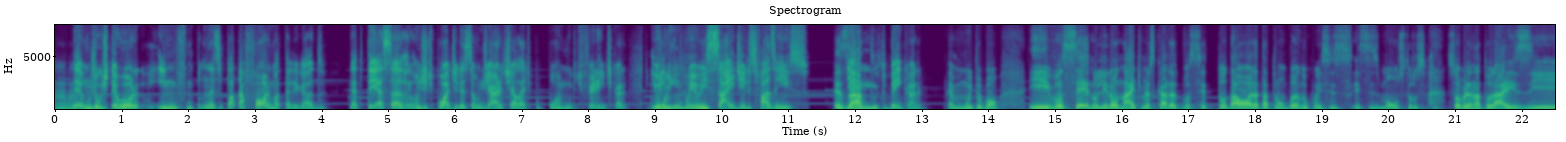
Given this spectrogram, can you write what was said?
Uhum. né? Um jogo de terror em, nessa plataforma, tá ligado? Né? Tu ter essa. Onde, tipo, a direção de arte, ela é, tipo, porra, muito diferente, cara. E o Muito. Limbo e o Inside, eles fazem isso. Exato. E é muito bem, cara. É muito bom. E você no Little Nightmares, cara, você toda hora tá trombando com esses, esses monstros sobrenaturais e.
